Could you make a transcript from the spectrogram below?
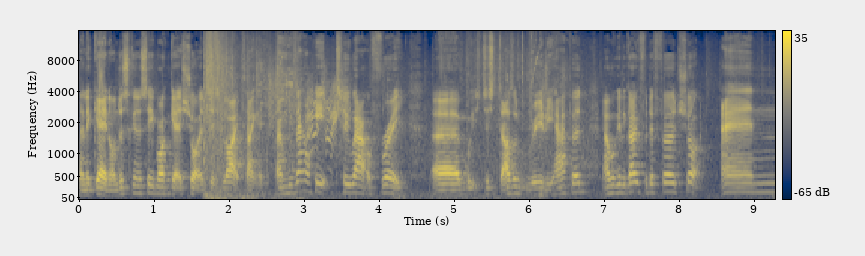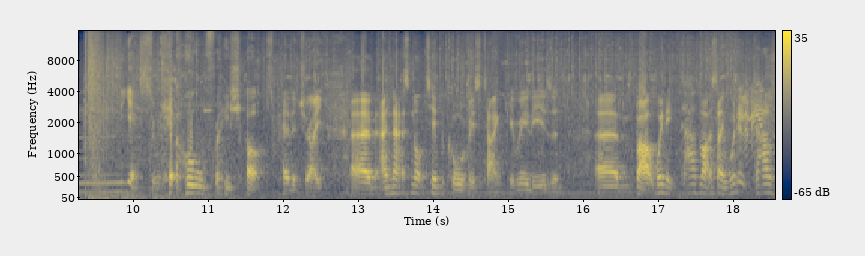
and again, I'm just going to see if I can get a shot into this light tank. And we've now hit two out of three, um, which just doesn't really happen. And we're going to go for the third shot. And yes, we get all three shots penetrate. Um, and that's not typical of this tank. It really isn't. Um, but when it does, like I say, when it does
